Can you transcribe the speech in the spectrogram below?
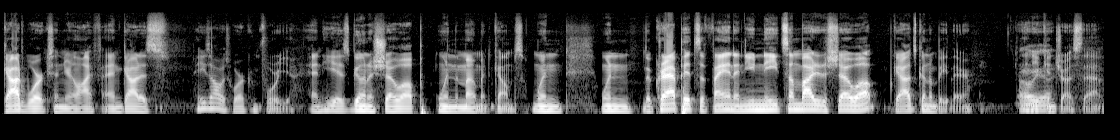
God works in your life and God is He's always working for you, and He is going to show up when the moment comes. When when the crap hits the fan and you need somebody to show up, God's going to be there, and Oh, you yeah. can trust that.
